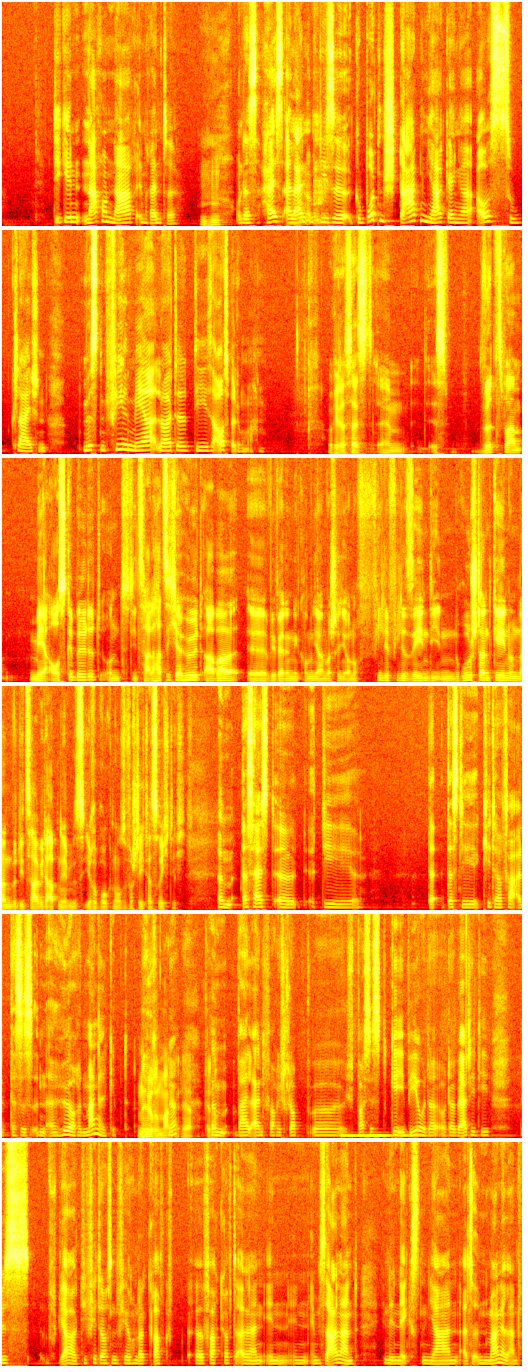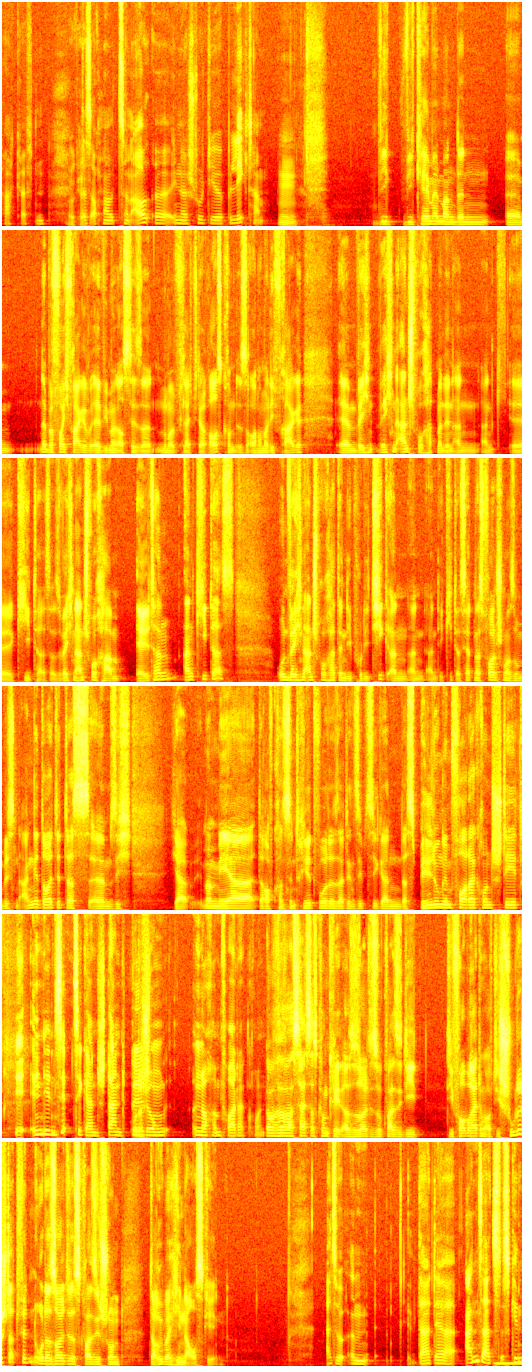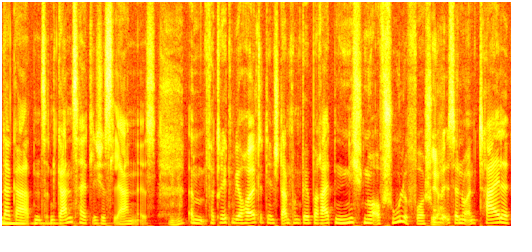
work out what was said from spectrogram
die gehen nach und nach in Rente. Mhm. Und das heißt, allein um diese geburtenstarken Jahrgänge auszugleichen, müssten viel mehr Leute diese Ausbildung machen. Okay, das heißt, ähm, es wird zwar mehr ausgebildet und die Zahl hat sich erhöht, aber äh, wir werden in den kommenden Jahren wahrscheinlich auch noch viele, viele sehen, die in den Ruhestand gehen und dann wird die Zahl wieder abnehmen. Ist Ihre Prognose. Verstehe ich das richtig? Ähm, das heißt, äh, die, dass die Kita, dass es einen äh, höheren Mangel gibt. Einen höheren Mangel, ne? ja, genau. Ähm, weil einfach, ich glaube, äh, was ist GIW oder, oder Verti, die bis ja, die 4400 Kraft, äh, Fachkräfte allein in, in, im Saarland in den nächsten Jahren, also einen Mangel an Fachkräften, okay. das auch mal äh, in der Studie belegt haben. Hm. Wie, wie käme man denn, ähm, na, bevor ich frage, äh, wie man aus dieser Nummer vielleicht wieder rauskommt, ist auch nochmal die Frage, ähm, welchen, welchen Anspruch hat man denn an, an äh, Kitas? Also welchen Anspruch haben Eltern an Kitas? Und welchen Anspruch hat denn die Politik an, an, an die Kitas? Sie hatten das vorhin schon mal so ein bisschen angedeutet, dass ähm, sich ja immer mehr darauf konzentriert wurde seit den 70ern, dass Bildung im Vordergrund steht. In den 70ern stand Bildung noch im Vordergrund. Was heißt das konkret? Also sollte so quasi die, die Vorbereitung auf die Schule stattfinden oder sollte es quasi schon darüber hinausgehen? Also ähm, da der Ansatz des Kindergartens ein ganzheitliches Lernen ist, mhm. ähm, vertreten wir heute den Standpunkt, wir bereiten nicht nur auf Schule vor. Schule ja. ist ja nur ein Teil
